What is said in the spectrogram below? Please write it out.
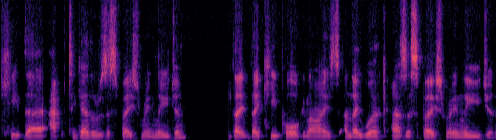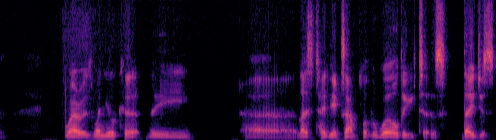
keep their act together as a Space Marine Legion. They they keep organised and they work as a Space Marine Legion. Whereas when you look at the uh, let's take the example of the World Eaters, they just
